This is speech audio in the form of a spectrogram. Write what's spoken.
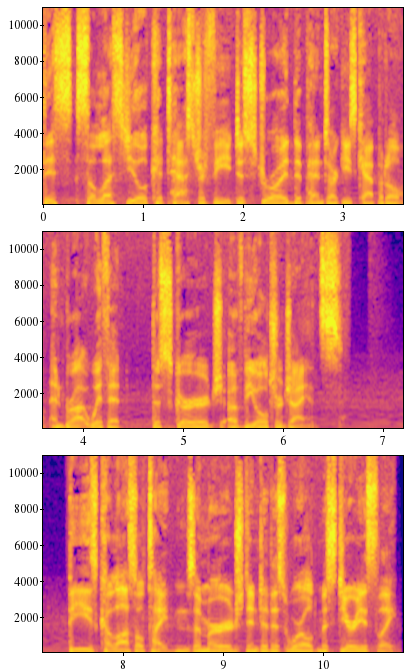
This celestial catastrophe destroyed the Pentarchy's capital and brought with it the scourge of the Ultra Giants. These colossal titans emerged into this world mysteriously,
